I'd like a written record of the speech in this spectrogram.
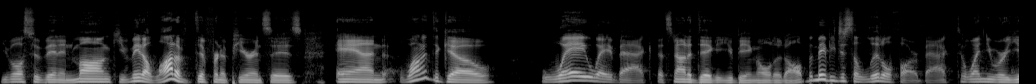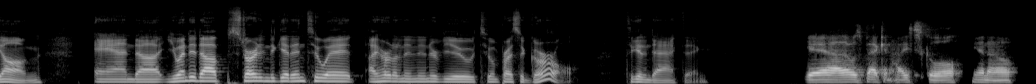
You've also been in Monk. You've made a lot of different appearances and wanted to go way, way back. That's not a dig at you being old at all, but maybe just a little far back to when you were young. And uh, you ended up starting to get into it. I heard on an interview to impress a girl to get into acting. yeah, that was back in high school. You know,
